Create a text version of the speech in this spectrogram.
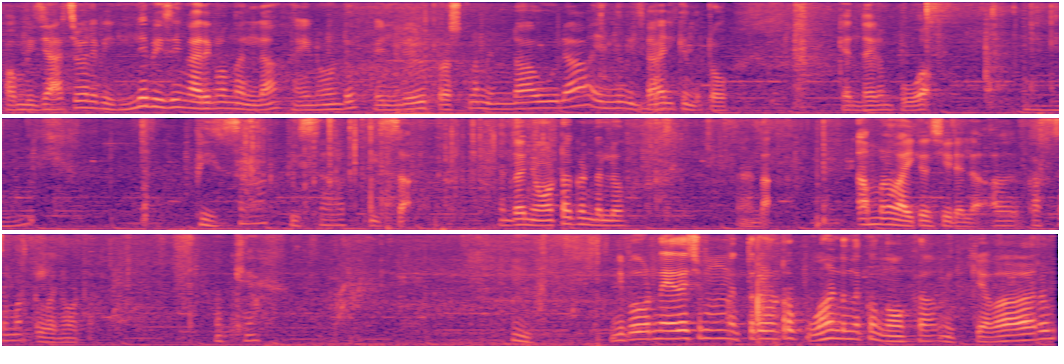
അപ്പം വിചാരിച്ച പോലെ വലിയ ബിസിയും കാര്യങ്ങളൊന്നും അല്ല. അതിനോണ്ട് വലിയൊരു പ്രശ്നം ഉണ്ടാവില്ല എന്ന് വിചാരിക്കുന്നു കേട്ടോ എന്തായാലും പോവാം. Pizza pizza pizza. എന്താ നോട്ടൊക്കെ ഉണ്ടല്ലോ? വേണ്ട. നമ്മൾ വായിക്കുന്നത് ശരിയല്ല അത് കസ്റ്റമർക്കുള്ള നോട്ടാണ് ഓക്കെ. ഇനിയിപ്പോൾ ഇവിടുന്ന് ഏകദേശം എത്ര കിലോമീറ്റർ പോകാണ്ടെന്നൊക്കെ നോക്കാം. മിക്കവാറും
